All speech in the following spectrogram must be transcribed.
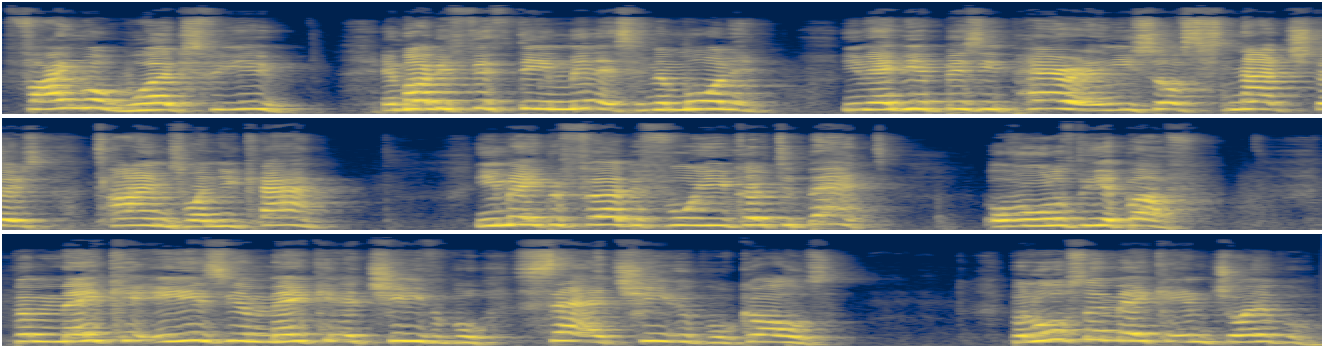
Find what works for you. It might be 15 minutes in the morning. You may be a busy parent and you sort of snatch those times when you can. You may prefer before you go to bed or all of the above. But make it easier, make it achievable, set achievable goals. But also make it enjoyable.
